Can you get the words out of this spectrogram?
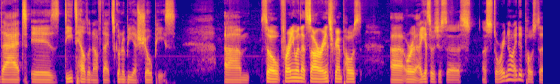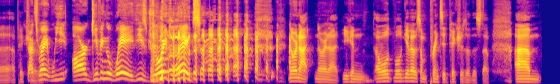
that is detailed enough that it's going to be a showpiece. Um, so for anyone that saw our Instagram post, uh, or I guess it was just a, a story. No, I did post a, a picture. That's it. right. We are giving away these droid legs. no, we're not. No, we're not. You can. uh, We'll we'll give out some printed pictures of this stuff. Um,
